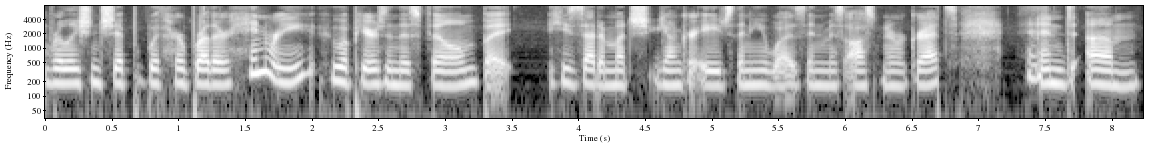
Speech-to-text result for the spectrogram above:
relationship with her brother Henry, who appears in this film, but he's at a much younger age than he was in Miss Austen Regrets, and um,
